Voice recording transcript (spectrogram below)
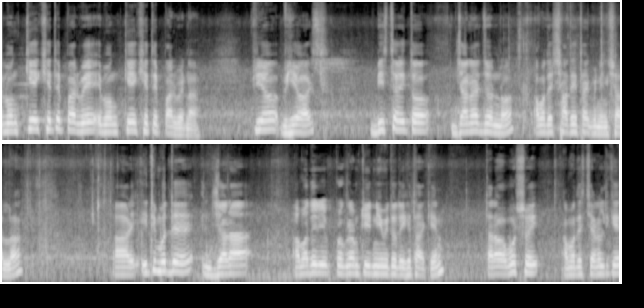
এবং কে খেতে পারবে এবং কে খেতে পারবে না? প্রিয় ভিওয়ার্স বিস্তারিত জানার জন্য আমাদের সাথে থাকবেন ইনশাল্লাহ আর ইতিমধ্যে যারা আমাদের এই প্রোগ্রামটি নিয়মিত দেখে থাকেন, তারা অবশ্যই আমাদের চ্যানেলটিকে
